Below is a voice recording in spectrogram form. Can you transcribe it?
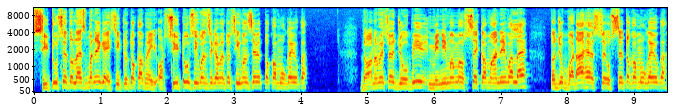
सी टू से तो लेस बनेगा ही। सी टू तो कम है ही। और सी टू सी वन से कम है तो सी वन से तो कम होगा ही होगा। दोनों में से जो भी मिनिमम है उससे कम आने वाला है तो जो बड़ा है उससे उससे तो कम होगा ही होगा।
